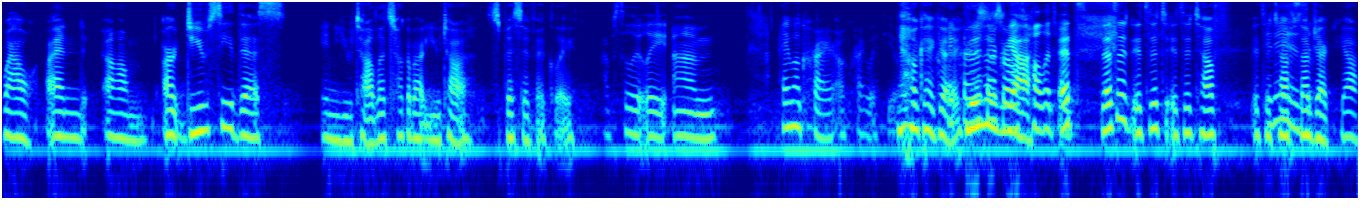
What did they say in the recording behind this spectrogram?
wow. And um are do you see this in Utah? Let's talk about Utah specifically. Absolutely. Um, I'm a crier. I'll cry with you. Okay, good. This is yeah. all the time. It's that's a it's a it's a tough it's a It tough is. subject. Yeah.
